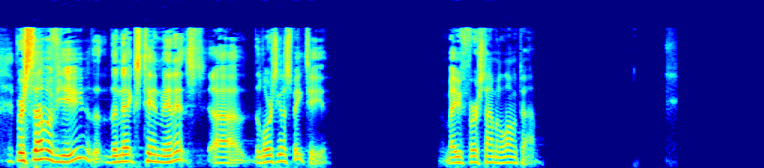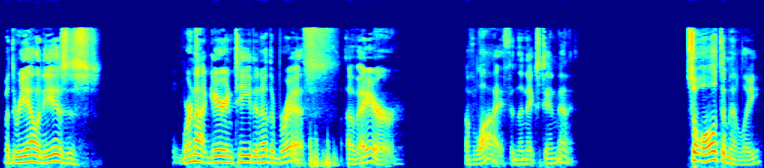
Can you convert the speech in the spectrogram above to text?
for some of you, the next 10 minutes, uh, the Lord's going to speak to you. Maybe first time in a long time. But the reality is, is we're not guaranteed another breath of air of life in the next 10 minutes. So ultimately,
